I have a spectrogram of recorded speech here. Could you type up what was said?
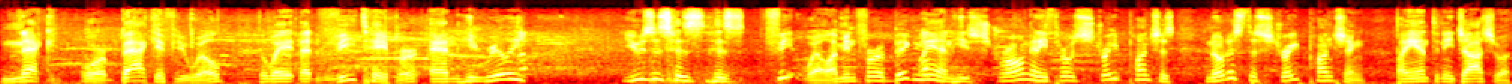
neck or back, if you will, the way that V taper, and he really uses his his feet well. I mean, for a big man, he's strong and he throws straight punches. Notice the straight punching by Anthony Joshua,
